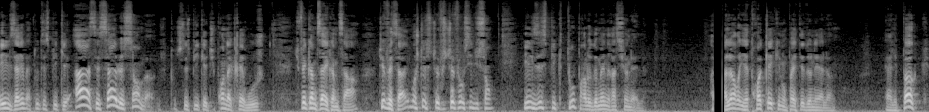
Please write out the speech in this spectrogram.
Et ils arrivent à tout expliquer. Ah, c'est ça le sang bah, Je peux t'expliquer. Tu prends la craie rouge, tu fais comme ça et comme ça, tu fais ça, et moi je te, fais aussi du sang. Ils expliquent tout par le domaine rationnel. Alors, il y a trois clés qui n'ont pas été données à l'homme. Et à l'époque,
